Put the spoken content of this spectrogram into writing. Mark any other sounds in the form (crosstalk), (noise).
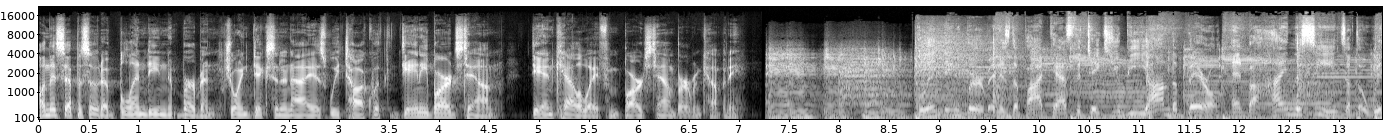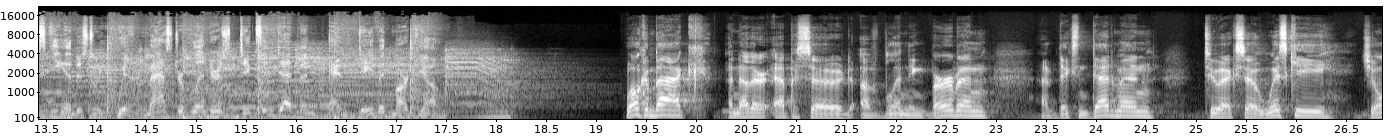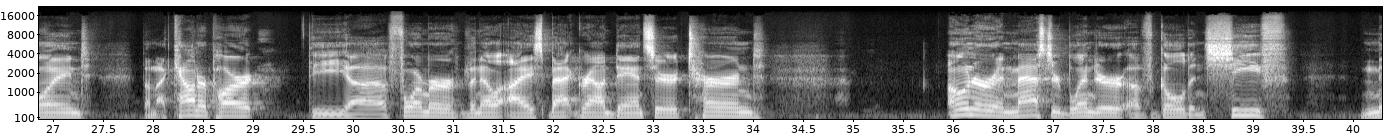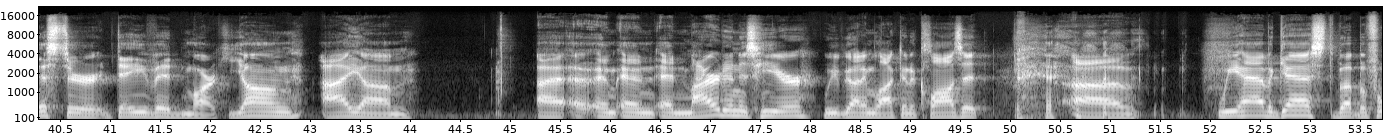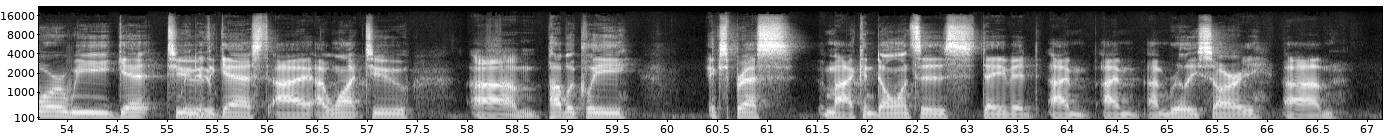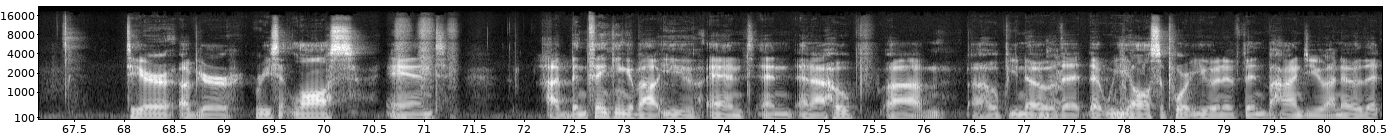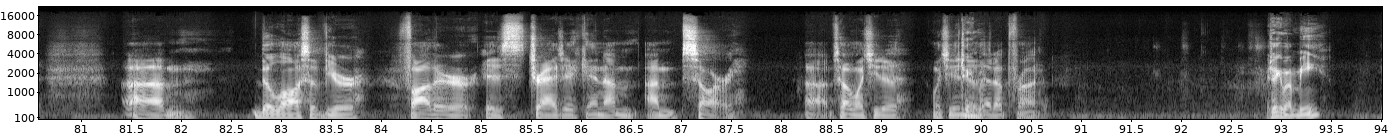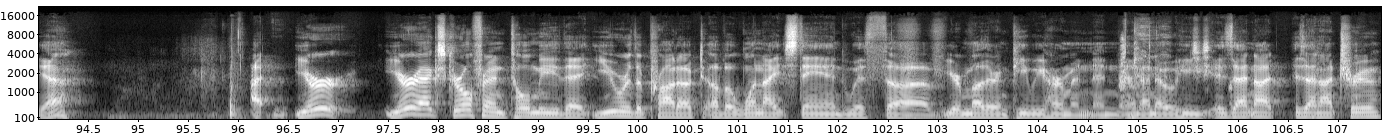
On this episode of Blending Bourbon, join Dixon and I as we talk with Danny Bardstown, Dan Callaway from Bardstown Bourbon Company. Blending Bourbon is the podcast that takes you beyond the barrel and behind the scenes of the whiskey industry with master blenders Dixon Dedman and David Mark Young. Welcome back. Another episode of Blending Bourbon. I'm Dixon Dedman, 2XO Whiskey, joined by my counterpart, the uh, former Vanilla Ice background dancer turned owner and master blender of Golden Sheaf, Mr. David Mark Young. I um uh, and and and is here. We've got him locked in a closet. (laughs) uh, we have a guest, but before we get to We the guest, I I want to um, publicly express my condolences, David. I'm I'm I'm really sorry um, to hear of your recent loss, and I've been thinking about you, and and and I hope um, I hope you know that that we all support you and have been behind you. I know that um, the loss of your father is tragic, and I'm I'm sorry. Uh, so I want you to want you to know that up front. You're talking about me? Yeah. I, your your ex girlfriend told me that you were the product of a one night stand with uh, your mother and Pee Wee Herman, and and I know he (laughs) is that not is that not true?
